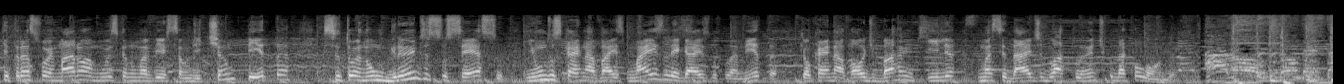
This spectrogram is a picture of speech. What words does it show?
que transformaram a música numa versão de champeta que se tornou um grande sucesso em um dos carnavais mais legais do planeta, que é o Carnaval de Barranquilha, uma cidade do Atlântico da Colômbia. Eu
